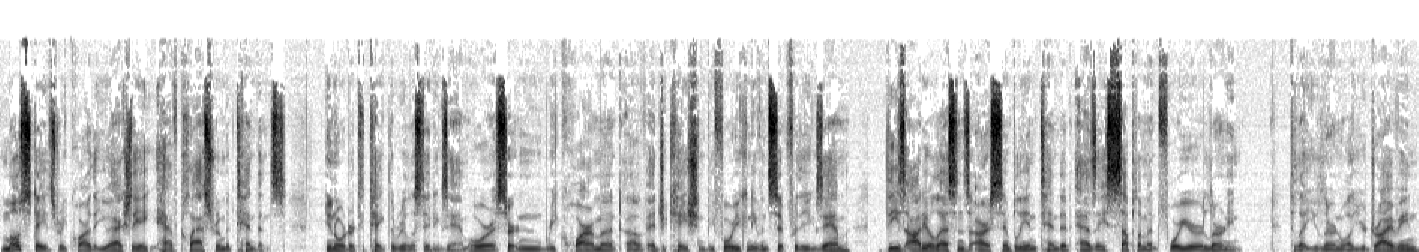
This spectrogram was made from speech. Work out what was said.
Most states require that you actually have classroom attendance in order to take the real estate exam or a certain requirement of education before you can even sit for the exam. These audio lessons are simply intended as a supplement for your learning to let you learn while you're driving,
